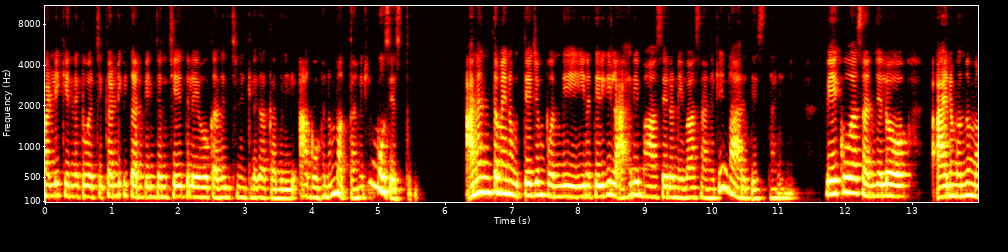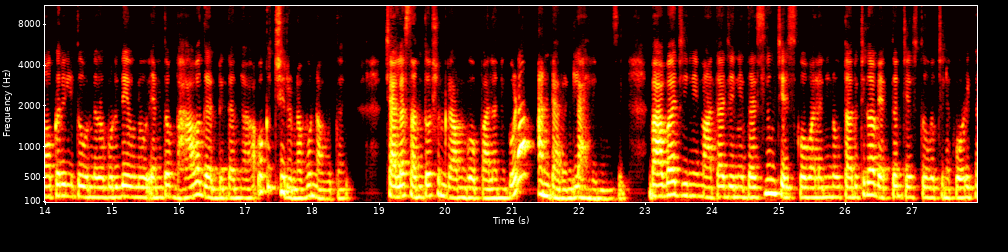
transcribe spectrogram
మళ్ళీ కిందకి వచ్చి కంటికి కనిపించని చేతులేవో కదిల్చినట్లుగా కదిలి ఆ గుహను మొత్తానికి మూసేస్తుంది. అనంతమైన ఉత్తేజం పొంది ఈయన తిరిగి లాహరి మహాశైల నివాసానికి దారితీస్తాడండి. వేకువ సంజలో ఆయన ముందు మోకరిల్లుతూ ఉండగా గురుదేవులు ఎంతో భావగర్భితంగా ఒక చిరునవ్వు నవ్వుతారు. చాలా సంతోషం రామ్ గోపాల్ అని కూడా అంటారండి లాహిరి మహర్షి బాబాజీని మాతాజీని దర్శనం చేసుకోవాలని నువ్వు తరచుగా వ్యక్తం చేస్తూ వచ్చిన కోరిక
